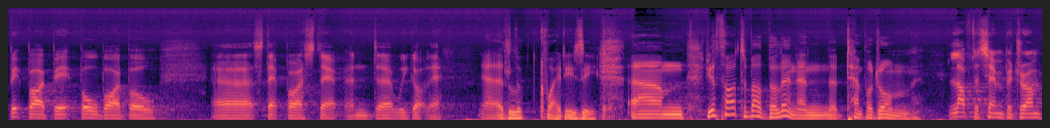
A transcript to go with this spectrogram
bit by bit, ball by ball, uh, step by step, and uh, we got there. Yeah, it looked quite easy. Um, your thoughts about Berlin and the Tempodrome? Loved the temper drum.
